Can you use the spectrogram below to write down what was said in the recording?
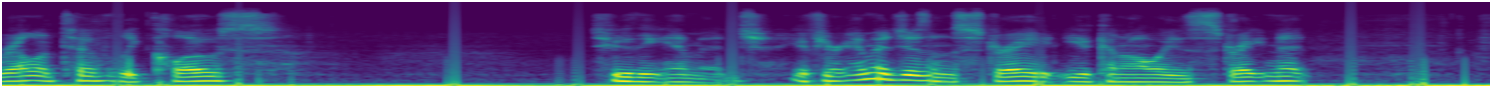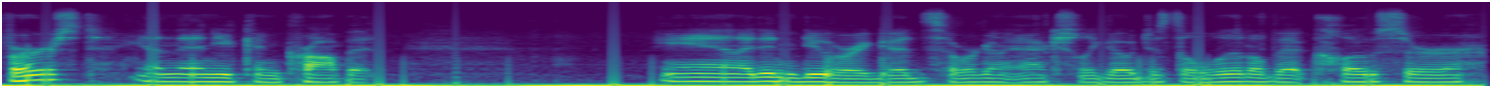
relatively close to the image. If your image isn't straight, you can always straighten it first and then you can crop it. And I didn't do very good, so we're going to actually go just a little bit closer.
